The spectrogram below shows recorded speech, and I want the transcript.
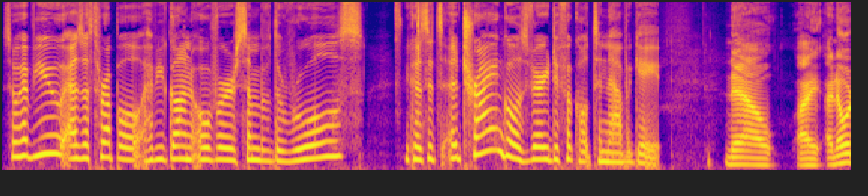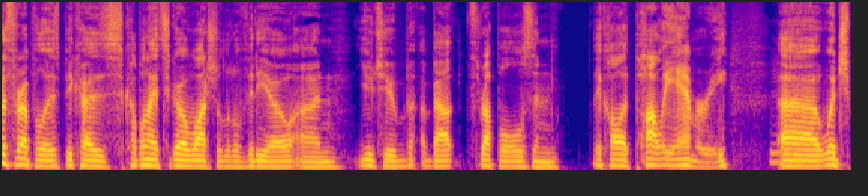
So have you, as a thruple, have you gone over some of the rules? Because it's a triangle is very difficult to navigate. Now, I, I know what a thruple is because a couple nights ago I watched a little video on YouTube about thruples and they call it polyamory, uh, which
